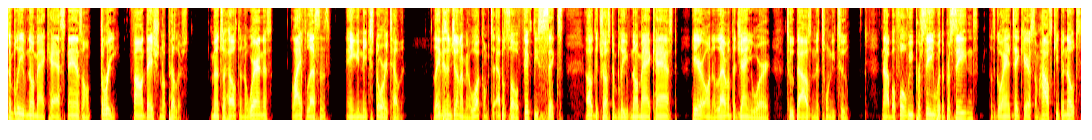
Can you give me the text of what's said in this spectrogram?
and Believe Nomad Cast stands on three foundational pillars mental health and awareness, life lessons, and unique storytelling. Ladies and gentlemen, welcome to episode 56 of the Trust and Believe Nomad Cast here on 11th of January 2022. Now, before we proceed with the proceedings, let's go ahead and take care of some housekeeping notes.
